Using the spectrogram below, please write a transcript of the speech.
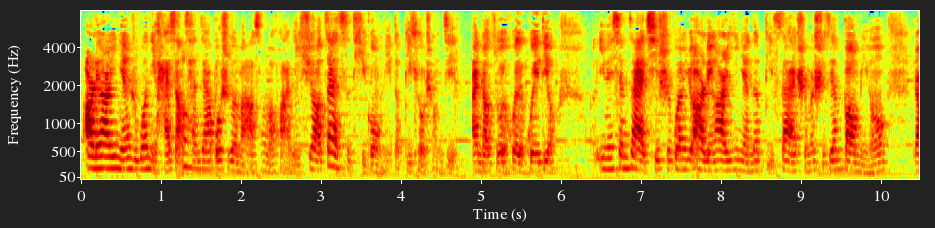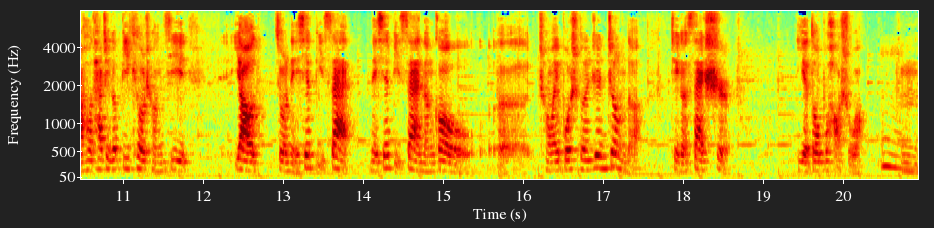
二零二一年，如果你还想参加波士顿马拉松的话，你需要再次提供你的 BQ 成绩，按照组委会的规定。因为现在其实关于二零二一年的比赛什么时间报名，然后他这个 BQ 成绩要就是哪些比赛哪些比赛能够呃成为波士顿认证的这个赛事也都不好说。嗯嗯，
